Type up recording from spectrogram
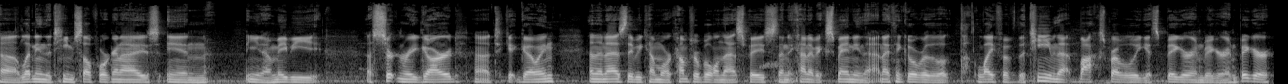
uh, letting the team self-organize in you know maybe a certain regard uh, to get going, and then as they become more comfortable in that space, then it kind of expanding that. And I think over the life of the team, that box probably gets bigger and bigger and bigger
